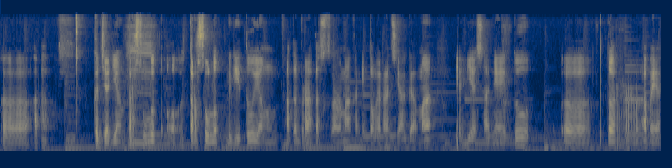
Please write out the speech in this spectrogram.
eh, apa kejadian tersulut oh, tersulut begitu yang atau beratas namakan intoleransi agama, ya biasanya itu eh, ter apa ya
